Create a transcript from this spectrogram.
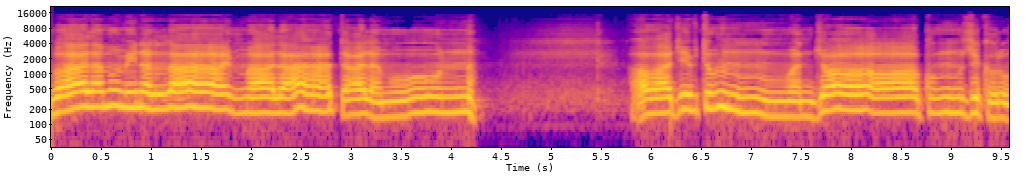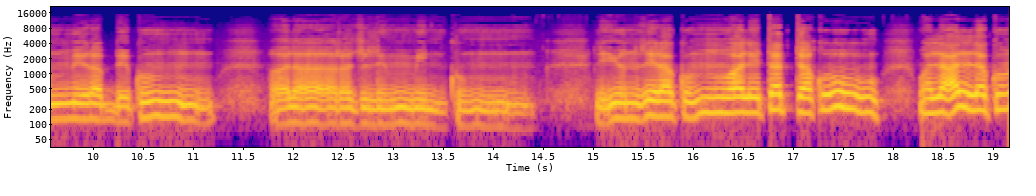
وأعلم من الله ما لا تعلمون أواجبتم من جاءكم ذكر من ربكم على رجل منكم لينذركم ولتتقوا ولعلكم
